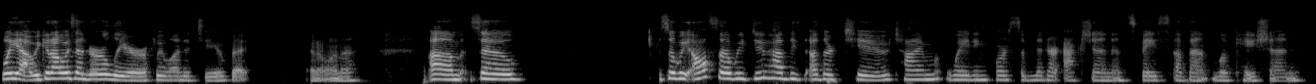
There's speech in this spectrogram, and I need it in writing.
well, yeah, we could always end earlier if we wanted to, but I don't want to. Um, so so we also, we do have these other two, time waiting for submitter action and space event location.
